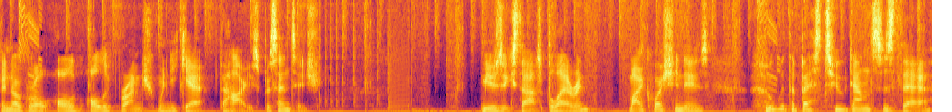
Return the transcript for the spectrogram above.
inaugural olive, branch when you get the highest percentage. Music starts blaring. My question is who are the best two dancers there?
